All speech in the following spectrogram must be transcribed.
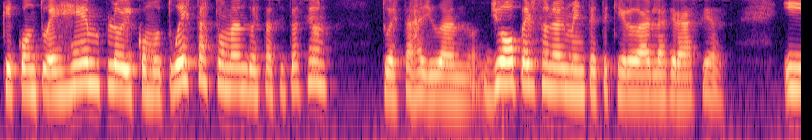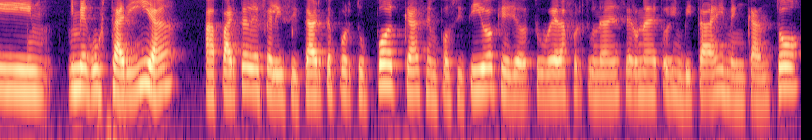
que con tu ejemplo y como tú estás tomando esta situación, tú estás ayudando. Yo personalmente te quiero dar las gracias Y, me gustaría, aparte de felicitarte por tu podcast en positivo, que yo tuve la fortuna de ser una de tus invitadas y me encantó,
